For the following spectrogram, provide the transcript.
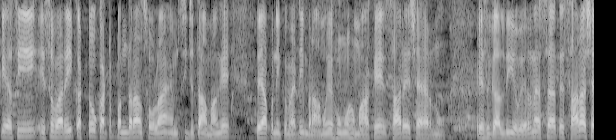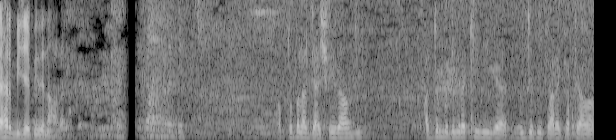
ਕਿ ਅਸੀਂ ਇਸ ਵਾਰੀ ਘੱਟੋ ਘੱਟ 15 16 ਐਮਸੀ ਜਿਤਾਵਾਂਗੇ ਤੇ ਆਪਣੀ ਕਮੇਟੀ ਬਣਾਵਾਂਗੇ ਹੁਮ ਹੁਮਾ ਕੇ ਸਾਰੇ ਸ਼ਹਿਰ ਨੂੰ, ਇਸ ਗੱਲ ਦੀ ਅਵੇਅਰਨੈਸ ਹੈ ਤੇ ਸਾਰਾ ਸ਼ਹਿਰ ਬੀਜੇਪੀ ਦੇ ਨਾਲ ਹੈ। ਸਭ ਤੋਂ ਪਹਿਲਾਂ ਜੈ ਸ਼੍ਰੀ ਰਾਮ ਜੀ। ਅੱਜ ਮੀਟਿੰਗ ਰੱਖੀ ਹੋਈ ਹੈ ਬੀਜੇਪੀ ਕਾਰਜਕਰਤਾਵਾਂ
